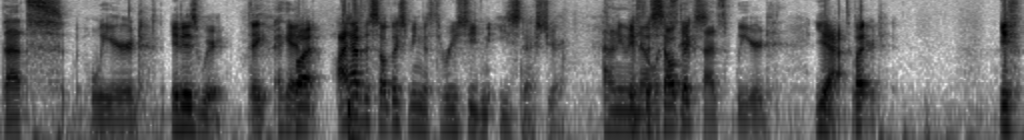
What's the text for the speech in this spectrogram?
That's weird. It is weird. Okay, But I have the Celtics being the three seed in the East next year. I don't even if know the what to say, Celtics- 'cause That's weird. Yeah, It's but weird. if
